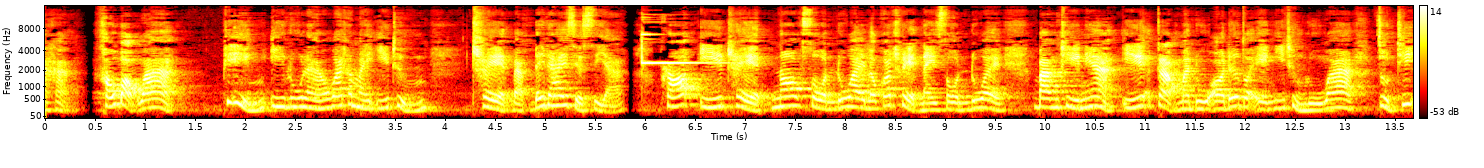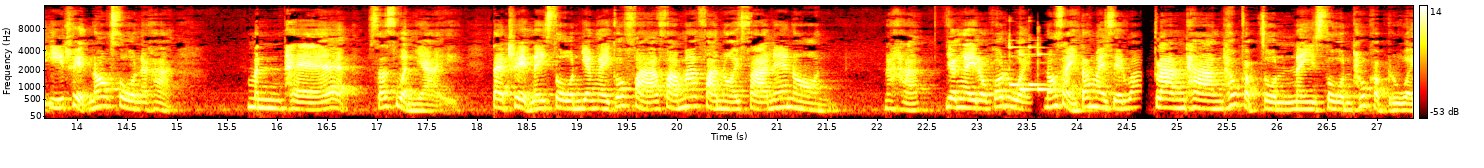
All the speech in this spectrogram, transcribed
นะคะเขาบอกว่าพี่อิงอีรู้แล้วว่าทำไมอีถึงเทรดแบบได้ได้เสียเสีย เพราะอีเทรดนอกโซนด้วย แล้วก็เทรดในโซนด้วย บางทีเนี่ยอีกลับมาดูออเดอร์ตัวเองอีถึงรู้ว่าจุดที่อีเทรดนอกโซนนะคะมันแพ้ซะส่วนใหญ่ แต่เทรดในโซนยังไงก็ฟ้าฟ้ามากฟ้าน้อยฟ้าแน่นอนนะคะยังไงเราก็รวย น้องใส่ตั้งไมเซตว่ากลางทางเท่ากับจนในโซนเท่ากับรวย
